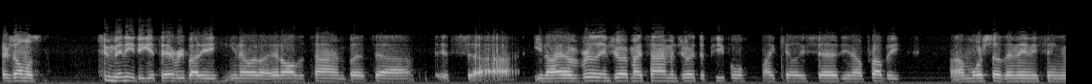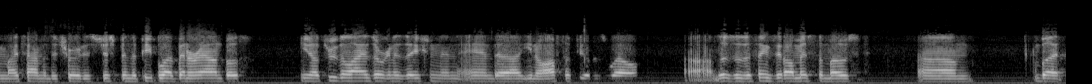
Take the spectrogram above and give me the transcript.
there's almost too many to get to everybody, you know, at, at all the time. But uh, it's, uh, you know, I've really enjoyed my time, enjoyed the people, like Kelly said. You know, probably uh, more so than anything in my time in Detroit, it's just been the people I've been around, both, you know, through the Lions organization and and uh, you know off the field as well. Um, those are the things that I'll miss the most. Um, but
